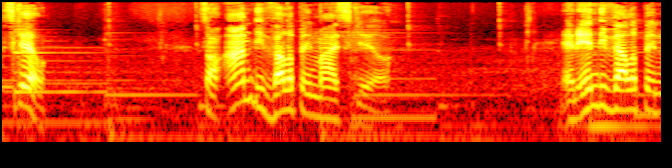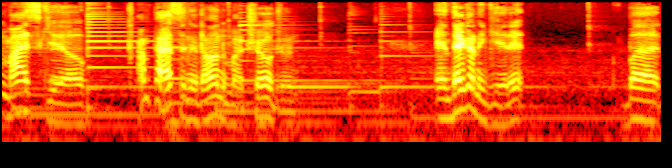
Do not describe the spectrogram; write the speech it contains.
skill. So I'm developing my skill. And in developing my skill, I'm passing it on to my children. And they're going to get it. But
